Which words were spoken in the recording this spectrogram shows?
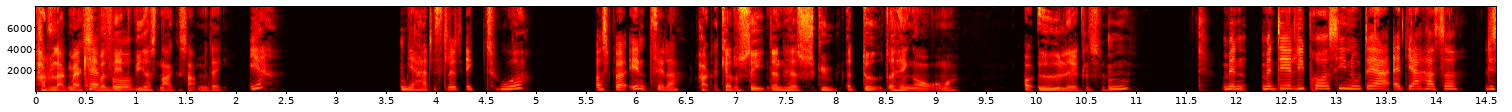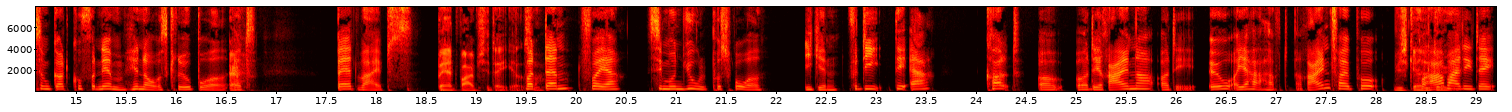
Har du lagt mærke til, hvor få- lidt vi har snakket sammen i dag? Jeg har det slet ikke tur at spørge ind til dig. Har, kan du se den her sky af død, der hænger over mig? Og ødelæggelse? Mm. Men, men det, jeg lige prøver at sige nu, det er, at jeg har så ligesom godt kunne fornemme hen over skrivebordet, Ja. at bad vibes. Bad vibes i dag, altså. Hvordan får jeg Simon Jul på sporet igen? Fordi det er koldt, og, og det regner, og det øv, og jeg har haft regntøj på Vi skal på alle dø. arbejde i dag.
